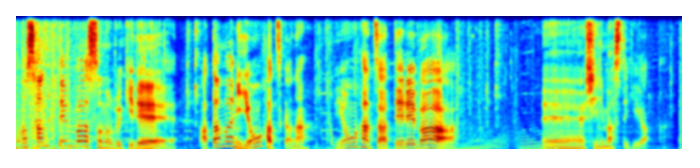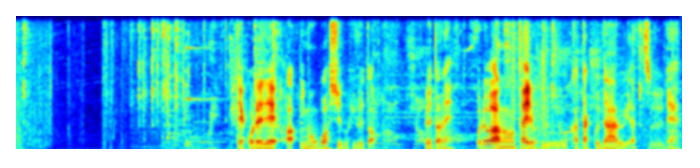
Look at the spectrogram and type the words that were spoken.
この3点バーストの武器で頭に4発かな？4発当てればえー、死にます敵が。で、これで、あ、今オーバーシード拾えた？拾えたね。これはあの、体力硬くなるやつね。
